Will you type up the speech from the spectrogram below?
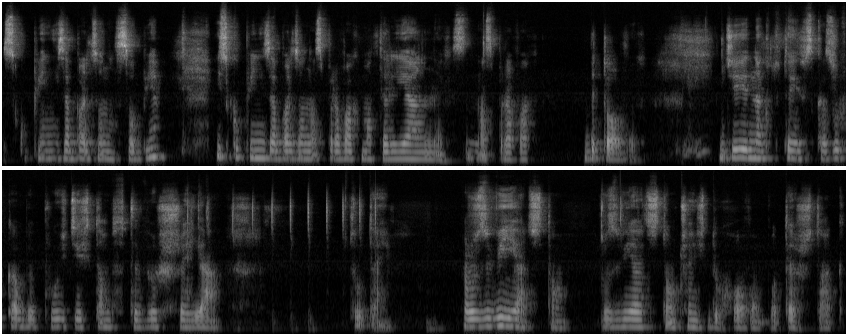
skupieni za bardzo na sobie i skupieni za bardzo na sprawach materialnych, na sprawach bytowych. Gdzie jednak tutaj wskazówka, by pójść gdzieś tam w te wyższe ja. Tutaj. Rozwijać to. Rozwijać tą część duchową, bo też tak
